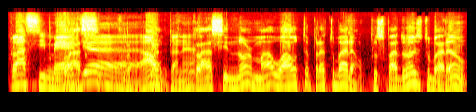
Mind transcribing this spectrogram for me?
classe média classe, alta, né? Classe normal alta para Tubarão. Para os padrões de Tubarão,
